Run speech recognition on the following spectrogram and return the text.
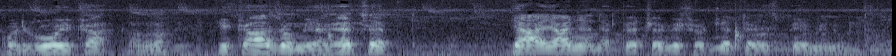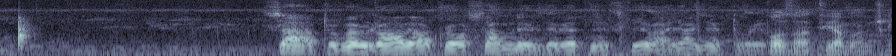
kod Gojka, Dobro. i kazao mi je recept. Ja janje ne pečem više od 45 minuta. Sat u vrh glave, ako je 18-19 kila janje, to je. Poznati jablanički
